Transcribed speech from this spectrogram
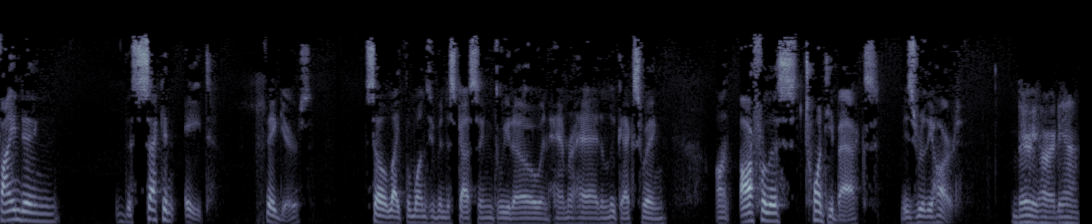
finding the second eight figures, so like the ones we've been discussing, Greedo and Hammerhead and Luke X-wing, on offerless twenty backs is really hard. Very hard. Yeah.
